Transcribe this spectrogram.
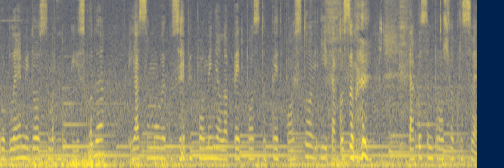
problemi do smrtnog ishoda. Ja sam uvek u sebi pominjala 5%, 5% i tako sam, tako sam prošla kroz sve.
